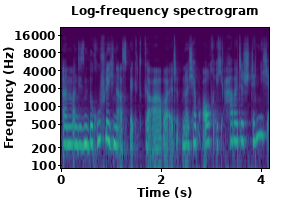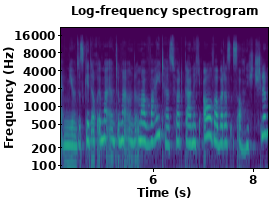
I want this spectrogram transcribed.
ähm, an diesem beruflichen Aspekt gearbeitet. Ne? Ich habe auch, ich arbeite ständig an mir und es geht auch immer und immer und immer weiter. Es hört gar nicht auf, aber das ist auch nicht schlimm,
